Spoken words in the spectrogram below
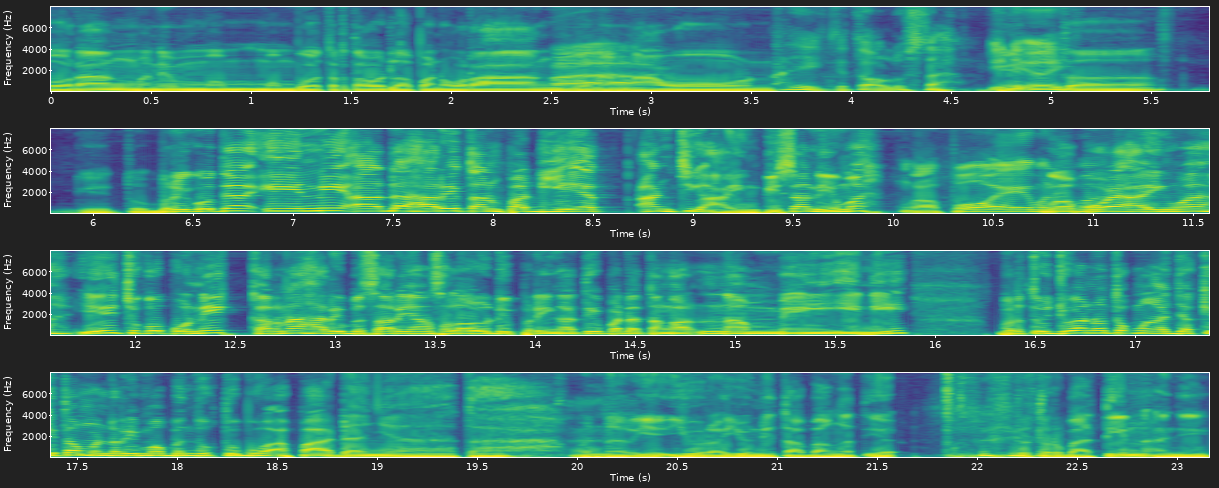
orang mana mem- membuat tertawa 8 orang Ah. menang naon. Ay, gitu halus tah. Jadi euy. Gitu. Berikutnya ini ada hari tanpa diet. Anjing aing pisan ieu mah. Enggak poe Gak poe aing mah. Ini cukup unik karena hari besar yang selalu diperingati pada tanggal 6 Mei ini bertujuan untuk mengajak kita menerima bentuk tubuh apa adanya. Tah, bener ya Yura Yunita banget ya. Tutur batin anjing.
